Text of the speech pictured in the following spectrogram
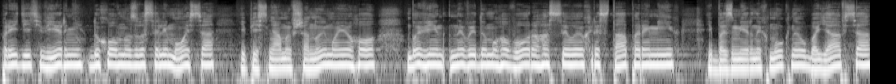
Прийдіть вірні, духовно звеселімося і піснями вшануймо Його, бо Він невидимого ворога силою Христа переміг і безмірних мук не убоявся.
